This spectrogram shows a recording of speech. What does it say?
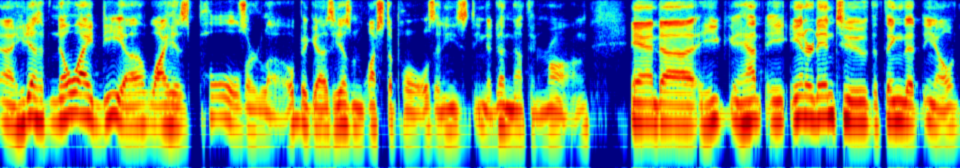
uh, he does have no idea why his polls are low because he doesn't watch the polls and he's you know done nothing wrong. And uh, he had he entered into the thing that you know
